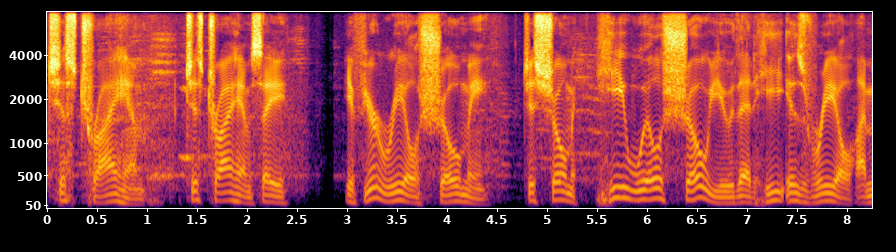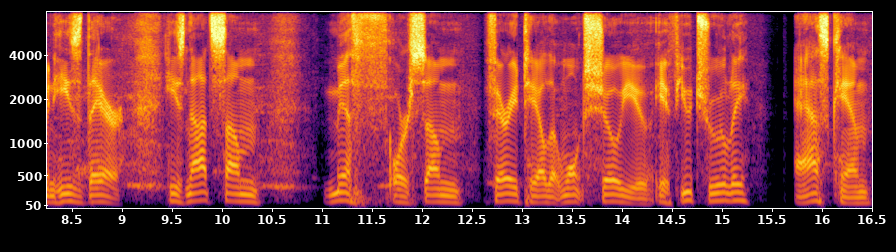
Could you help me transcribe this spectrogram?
just try him. Just try him. Say, if you're real, show me. Just show me. He will show you that he is real. I mean, he's there. He's not some myth or some fairy tale that won't show you. If you truly ask him,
